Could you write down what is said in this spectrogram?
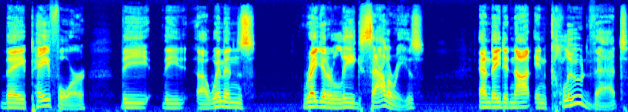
they pay for the the uh, women's regular league salaries and they did not include that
